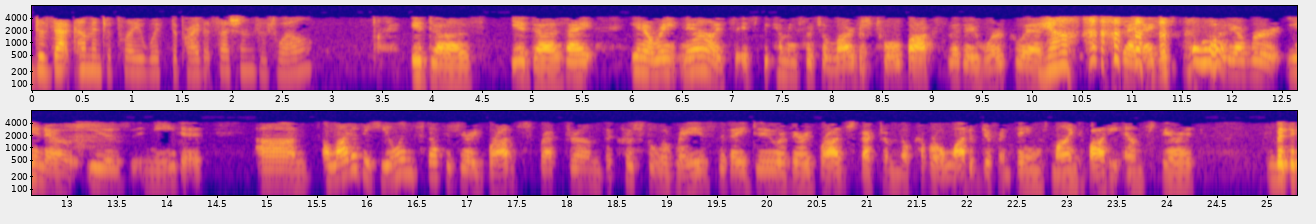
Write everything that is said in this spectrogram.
does that come into play with the private sessions as well? It does. It does. I, you know, right now it's it's becoming such a large toolbox that I work with. Yeah. that I just pull whatever you know is needed. Um, a lot of the healing stuff is very broad spectrum. The crystal arrays that I do are very broad spectrum. They'll cover a lot of different things, mind, body, and spirit. But the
